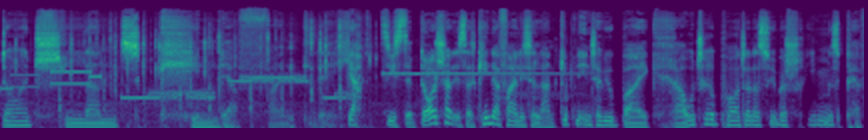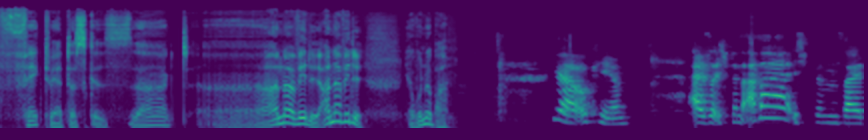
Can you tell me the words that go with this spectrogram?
Deutschland kinderfeindlich. Ja, siehst du, Deutschland ist das kinderfeindlichste Land. Gibt ein Interview bei Krautreporter, das so überschrieben ist. Perfekt, wer hat das gesagt? Anna Widdel. Anna Widdel. Ja, wunderbar. Ja, okay. Also ich bin Anna, ich bin seit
